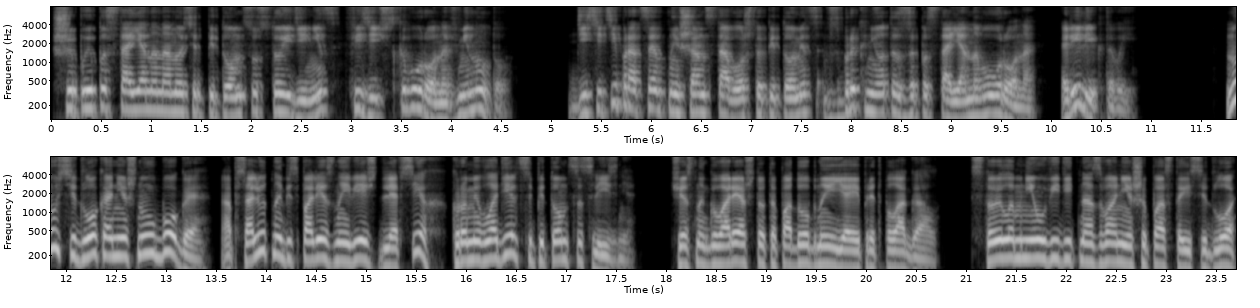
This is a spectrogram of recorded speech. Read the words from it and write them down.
Шипы постоянно наносят питомцу 100 единиц физического урона в минуту. 10% шанс того, что питомец взбрыкнет из-за постоянного урона. Реликтовый. Ну, седло, конечно, убогое, абсолютно бесполезная вещь для всех, кроме владельца питомца-слизня. Честно говоря, что-то подобное я и предполагал. Стоило мне увидеть название «Шипастое седло»,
